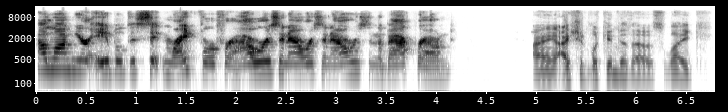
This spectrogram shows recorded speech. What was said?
how long you're able to sit and write for for hours and hours and hours in the background I I should look into those. Like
